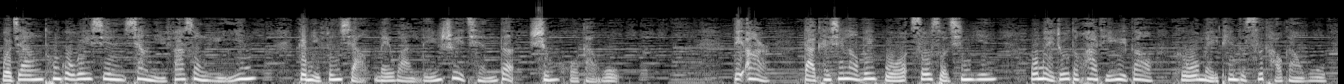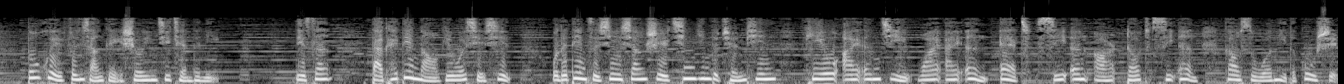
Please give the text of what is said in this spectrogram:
我将通过微信向你发送语音，跟你分享每晚临睡前的生活感悟。第二，打开新浪微博，搜索“清音”，我每周的话题预告和我每天的思考感悟都会分享给收音机前的你。第三，打开电脑给我写信，我的电子信箱是清音的全拼 q i n g y i n at c n r dot c n，告诉我你的故事。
